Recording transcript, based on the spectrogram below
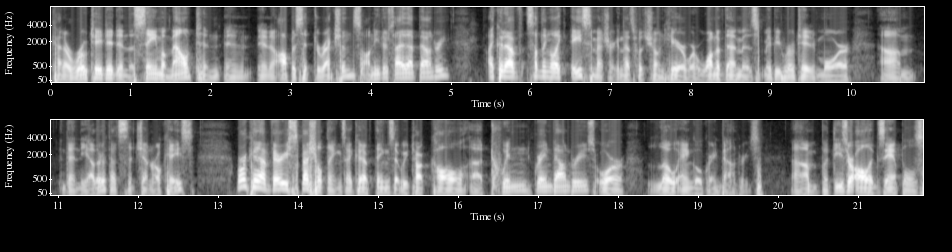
kind of rotated in the same amount and in, in opposite directions on either side of that boundary. I could have something like asymmetric, and that's what's shown here, where one of them is maybe rotated more um, than the other. That's the general case. Or I could have very special things. I could have things that we talk, call uh, twin grain boundaries or low angle grain boundaries. Um, but these are all examples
